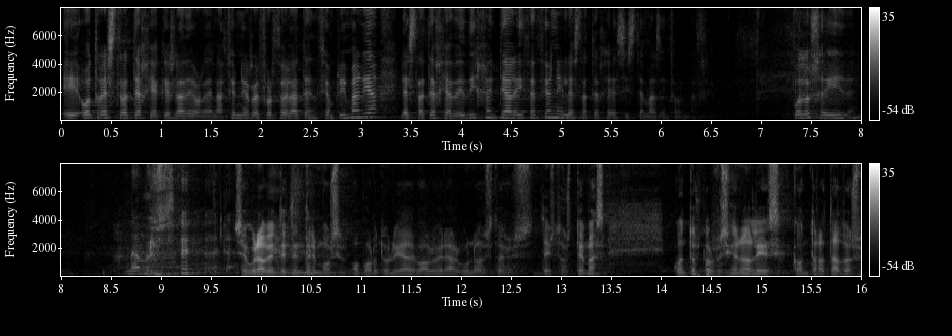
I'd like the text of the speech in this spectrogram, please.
eh, otra estrategia, que es la de ordenación y refuerzo de la atención primaria, la estrategia de digitalización y la estrategia de sistemas de información. Puedo seguir, ¿eh? Seguramente tendremos oportunidad de volver a algunos de estos temas. ¿Cuántos profesionales contratados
